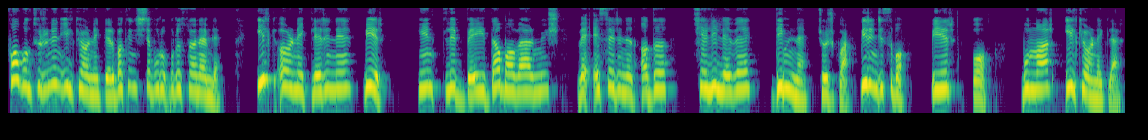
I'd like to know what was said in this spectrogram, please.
Fable türünün ilk örnekleri. Bakın işte bur- burası önemli. İlk örneklerini bir Hintli Beydaba vermiş ve eserinin adı Kelile ve Dimne çocuklar. Birincisi bu. Bir bu. Bunlar ilk örnekler.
